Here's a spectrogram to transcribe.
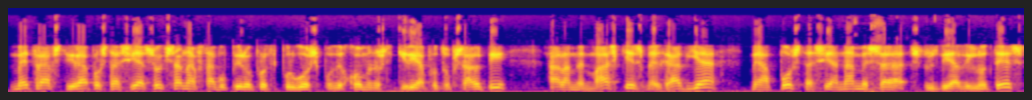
μέτρα αυστηρά προστασίας όχι σαν αυτά που πήρε ο Πρωθυπουργός υποδεχόμενος στην κυρία Πρωτοψάλτη, αλλά με μάσκες, με γάντια, με απόσταση ανάμεσα στους διαδηλωτές,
